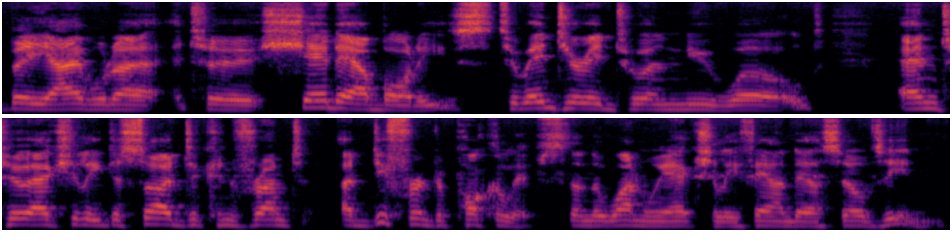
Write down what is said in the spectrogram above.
be able to, to shed our bodies, to enter into a new world, and to actually decide to confront a different apocalypse than the one we actually found ourselves in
